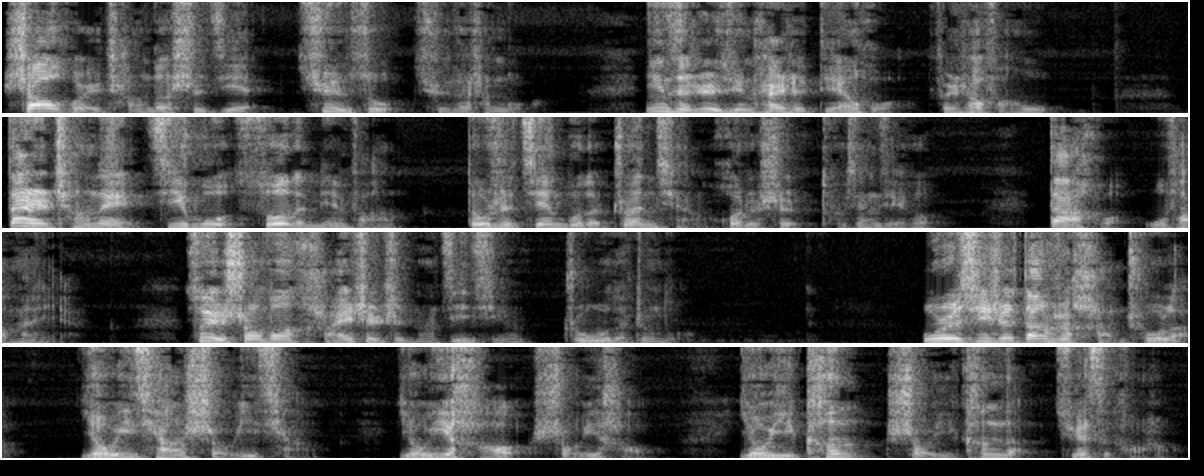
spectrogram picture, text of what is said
烧毁常德市街，迅速取得成果。因此，日军开始点火焚烧房屋。但是，城内几乎所有的民房都是坚固的砖墙或者是土墙结构，大火无法蔓延。所以双方还是只能进行逐物的争夺。五十七师当时喊出了“有一墙守一墙，有一壕守一壕，有一坑守一坑”的决死口号，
